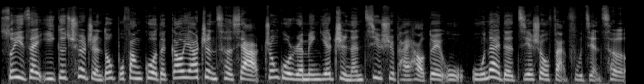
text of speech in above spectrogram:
所以在一个确诊都不放过的高压政策下，中国人民也只能继续排好队伍，无奈地接受反复检测。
